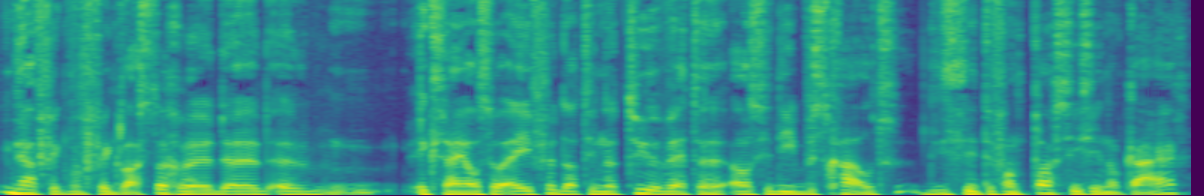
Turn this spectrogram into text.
Ja, vind ik, vind lastig. De, de, ik zei al zo even dat die natuurwetten, als je die beschouwt, die zitten fantastisch in elkaar.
